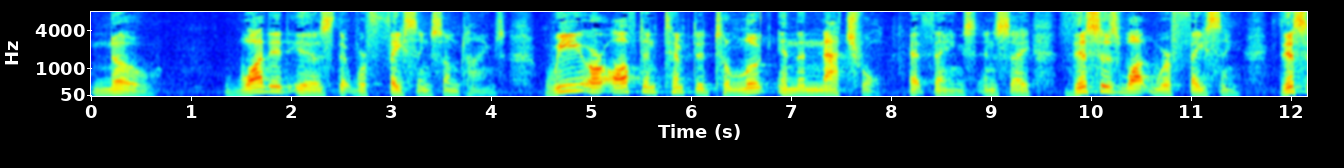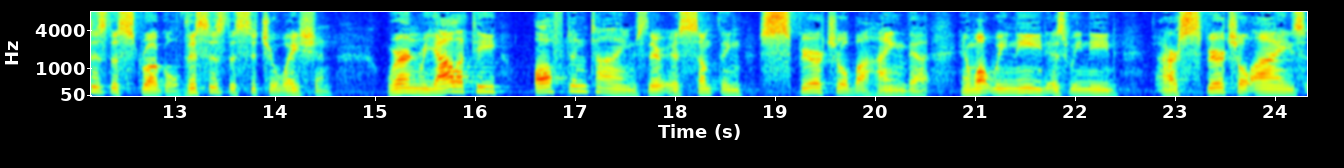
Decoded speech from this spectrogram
know what it is that we're facing sometimes. We are often tempted to look in the natural at things and say, This is what we're facing. This is the struggle. This is the situation. Where in reality, oftentimes there is something spiritual behind that. And what we need is we need our spiritual eyes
